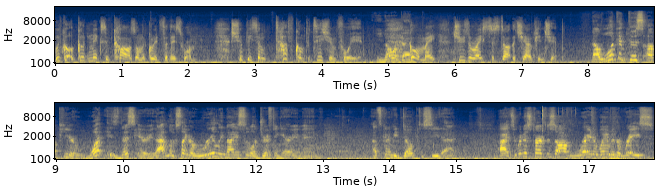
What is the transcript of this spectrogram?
We've got a good mix of cars on the grid for this one. Should be some tough competition for you. You know it, Ben. Go on, mate. Choose a race to start the championship. Now look at this up here. What is this area? That looks like a really nice little drifting area, man. That's going to be dope to see that. Alright, so we're going to start this off right away with a race.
